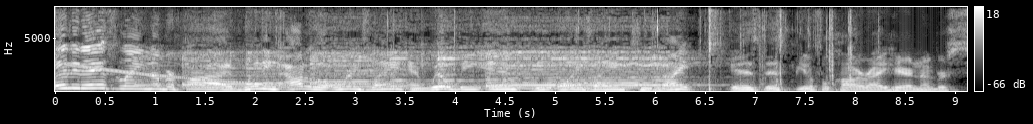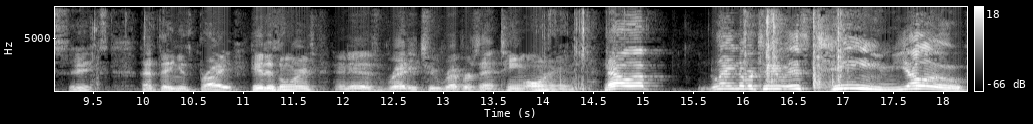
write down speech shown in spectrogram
And it is lane number five, winning out of the orange lane and will be in the orange lane tonight is this beautiful car right here, number six. That thing is bright, it is orange, and it is ready to represent Team Orange. Now up, lane number two is Team Yellow.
